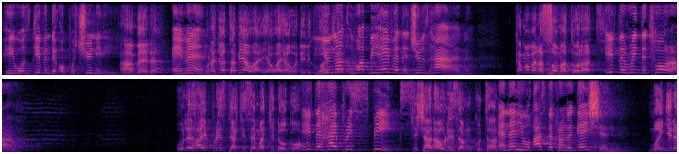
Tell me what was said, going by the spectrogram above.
He was given the opportunity. amen eh? Amen. unajua tabia wa, ya wayahudi ilikuwa You know what behavior the Jews had? Kama wanasoma torati If they read the Torah, ule high priest akisema kidogo if the high priest speaks, kisha anauliza mkutano. and then he will ask the congregation, mwingine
